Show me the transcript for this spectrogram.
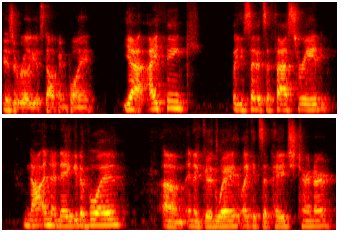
is a really good stopping point. Yeah, I think, like you said, it's a fast read, not in a negative way, um, in a good way. Like it's a page turner.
